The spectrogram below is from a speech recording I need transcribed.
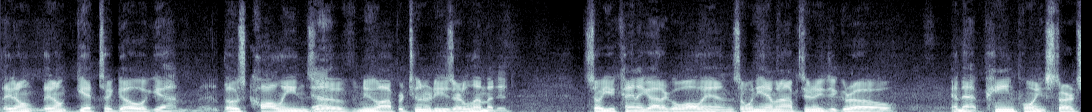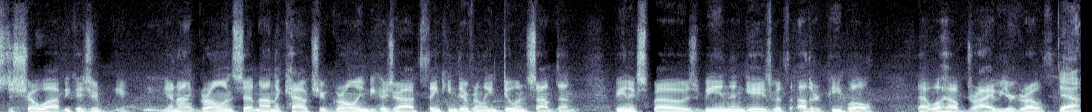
they don't they don't get to go again. Those callings Yeah. of new opportunities are limited. So you kind of got to go all in. So when you have an opportunity to grow and that pain point starts to show up because you're you're not growing sitting on the couch. You're growing because you're out thinking differently, doing something, being exposed, being engaged with other people that will help drive your growth. Yeah.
